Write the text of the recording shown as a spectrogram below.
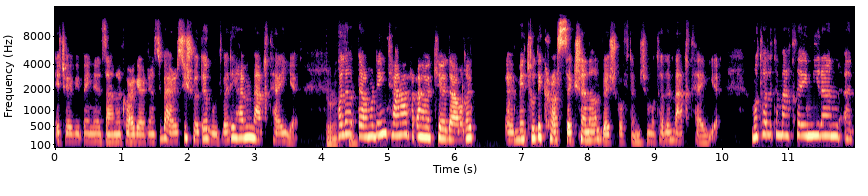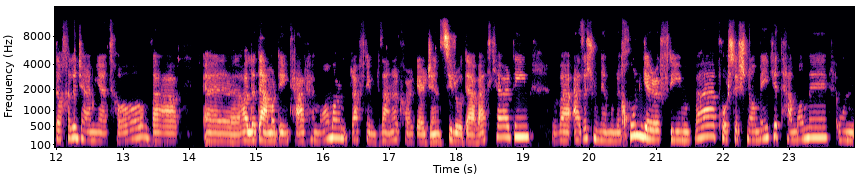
اچ بین زن کارگر جنسی بررسی شده بود ولی همین مقطعیه. حالا در مورد این طرح که در واقع متد کراس سکشنال بهش گفته میشه مطالعه مقطعیه. مطالعات مقطعی میرن داخل جمعیت ها و حالا در مورد این طرح ما ما رفتیم زنان کارگر جنسی رو دعوت کردیم و ازشون نمونه خون گرفتیم و پرسشنامه ای که تمام اون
